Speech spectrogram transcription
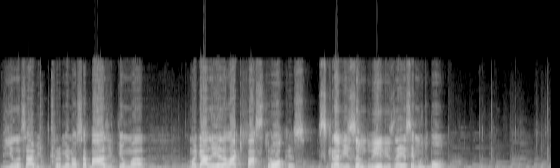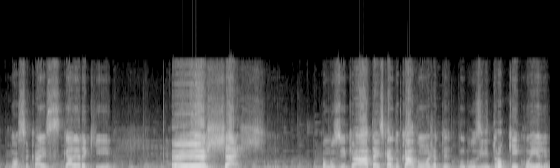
vila, sabe? Pra minha nossa base, ter uma, uma galera lá que faz trocas, escravizando eles, né? Ia ser muito bom. Nossa, cara, esse galera aqui... Vamos ver aqui. Ah, tá, esse cara do carvão eu já, te, inclusive, troquei com ele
